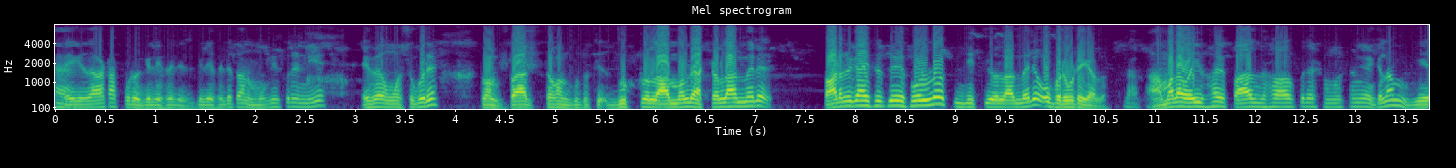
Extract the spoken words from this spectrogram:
হ্যাঁ। এই জায়গাটা পুরো গিলে ফেলিস গেলে ফেলে তখন মুখে করে নিয়ে এবার উঁচু করে তখন বাঘ তখন দুটো দুটো লাভ মারলো একটা লাভ মেরে পাড়ের গায়ে ফেঁকে পড়ল দ্বিতীয় লাভ মেরে ওপরে উঠে গেল। আমরা ওইভাবে পাশ ধাওয়া করে সঙ্গে সঙ্গে গেলাম গিয়ে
